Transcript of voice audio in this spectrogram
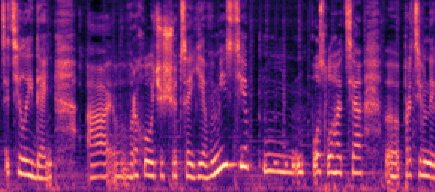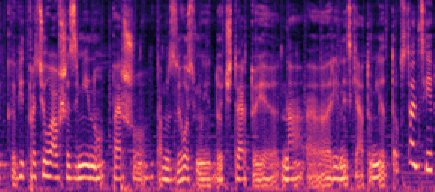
Це цілий день. А враховуючи, що це є в місті послуга, ця е, працівник, відпрацювавши зміну першу там з 8 до 4 на е, Рівненській атомній електростанції,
